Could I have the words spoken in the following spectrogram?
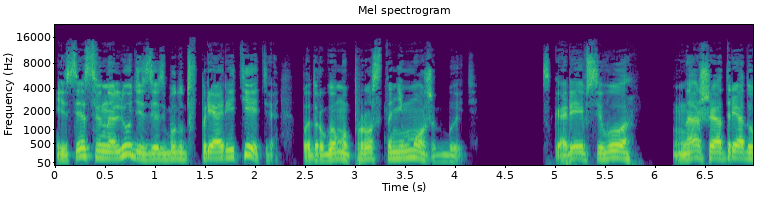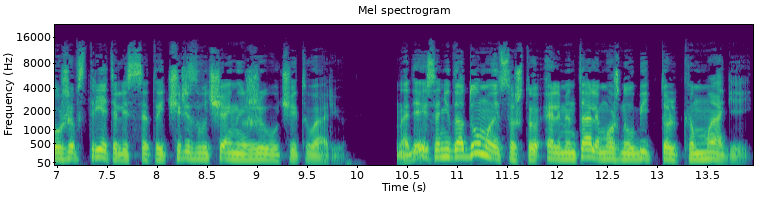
Естественно, люди здесь будут в приоритете, по-другому просто не может быть. Скорее всего, Наши отряды уже встретились с этой чрезвычайно живучей тварью. Надеюсь, они додумаются, что элементали можно убить только магией,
